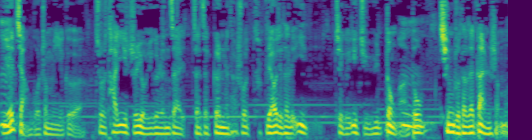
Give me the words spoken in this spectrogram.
也讲过这么一个，就是他一直有一个人在在在跟着他说，了解他的一这个一举一动啊，嗯都清楚他在干什么。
